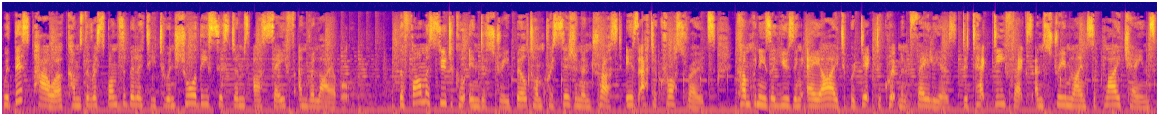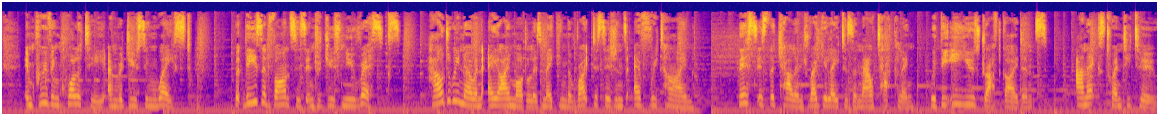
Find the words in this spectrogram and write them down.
with this power comes the responsibility to ensure these systems are safe and reliable. The pharmaceutical industry, built on precision and trust, is at a crossroads. Companies are using AI to predict equipment failures, detect defects, and streamline supply chains, improving quality and reducing waste. But these advances introduce new risks. How do we know an AI model is making the right decisions every time? This is the challenge regulators are now tackling with the EU's draft guidance, Annex 22.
